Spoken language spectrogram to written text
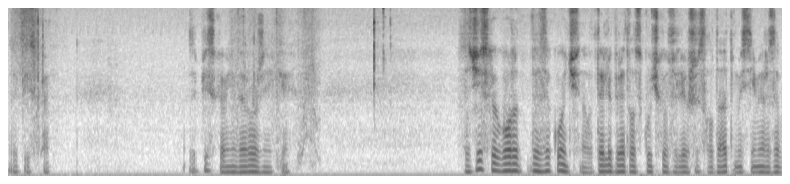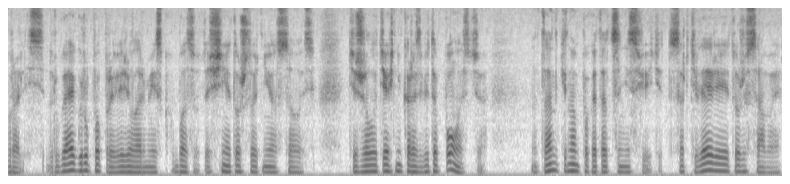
Записка. Записка внедорожники. Зачистка города закончена. В отеле пряталась кучка уцелевших солдат, мы с ними разобрались. Другая группа проверила армейскую базу, точнее то, что от нее осталось. Тяжелая техника разбита полностью. На танке нам покататься не светит. С артиллерией то же самое.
